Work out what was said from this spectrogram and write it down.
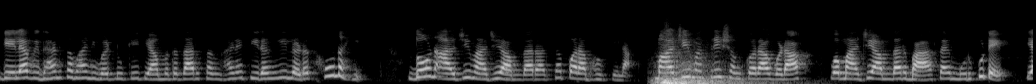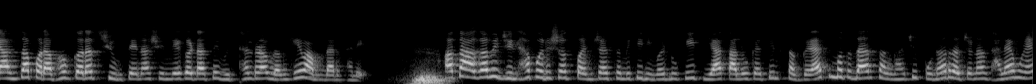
गेल्या विधानसभा निवडणुकीत या मतदारसंघाने तिरंगी लढत होऊनही दोन आजी माजी आमदारांचा पराभव केला. माजी मंत्री शंकरराव गडाख व माजी आमदार बाळासाहेब मुरकुटे यांचा पराभव करत शिवसेना शिंदे गटाचे विठ्ठलराव लंघे आमदार झाले. आता आगामी जिल्हा परिषद पंचायत समिती निवडणुकीत या तालुक्यातील सगळ्याच मतदारसंघाची पुनर्रचना झाल्यामुळे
